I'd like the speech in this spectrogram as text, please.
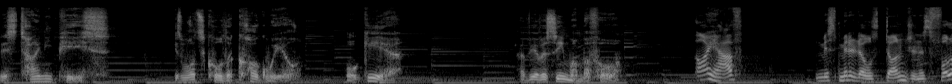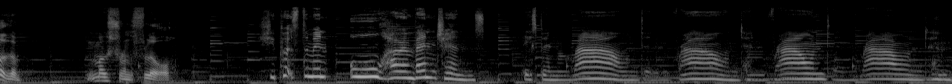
This tiny piece is what's called a cogwheel, or gear. Have you ever seen one before? I have. Miss Mididol's dungeon is full of them. Most are on the floor. She puts them in all her inventions. They spin round and round and round and round and.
